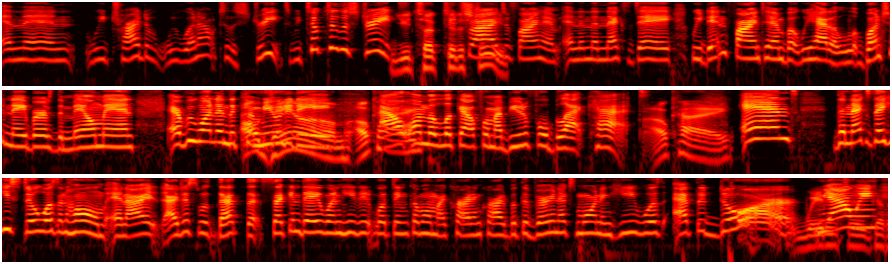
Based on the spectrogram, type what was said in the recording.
And then we tried to. We went out to the streets. We took to the streets. You took to the try streets. to find him. And then the next day, we didn't find him, but we had a l- bunch of neighbors, the mailman, everyone in the Oh, community damn. Okay. out on the lookout for my beautiful black cat. Okay. And the next day he still wasn't home and I I just was that that second day when he did what didn't come home I cried and cried but the very next morning he was at the door Waiting meowing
